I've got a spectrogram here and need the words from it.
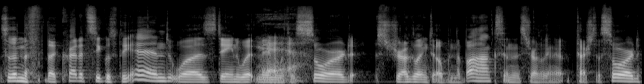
So then the, the credit sequence at the end was Dane Whitman with his sword struggling to open the box and then struggling to touch the sword.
